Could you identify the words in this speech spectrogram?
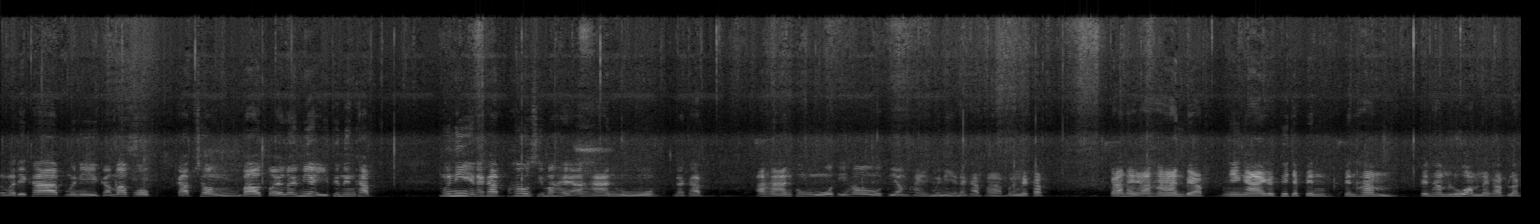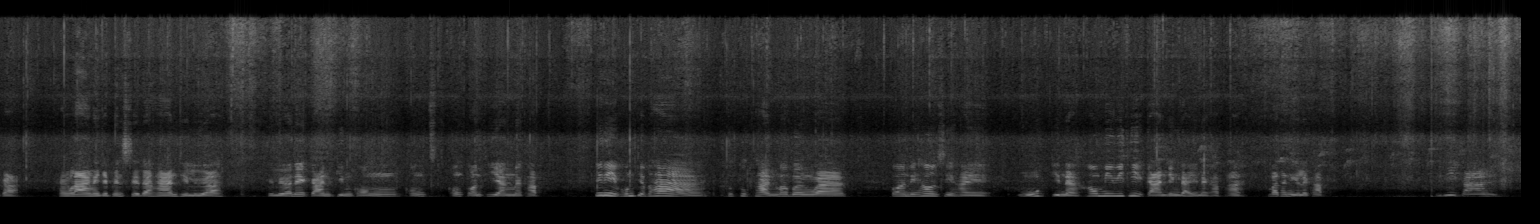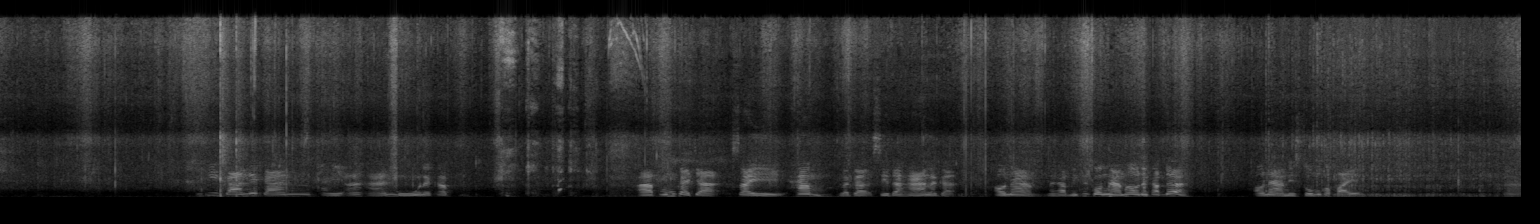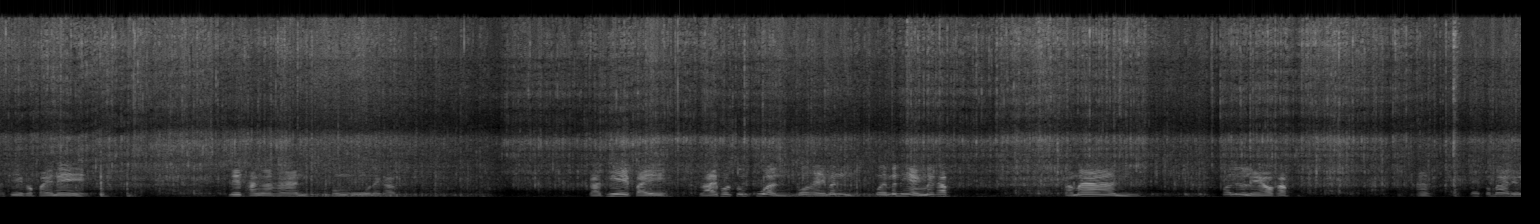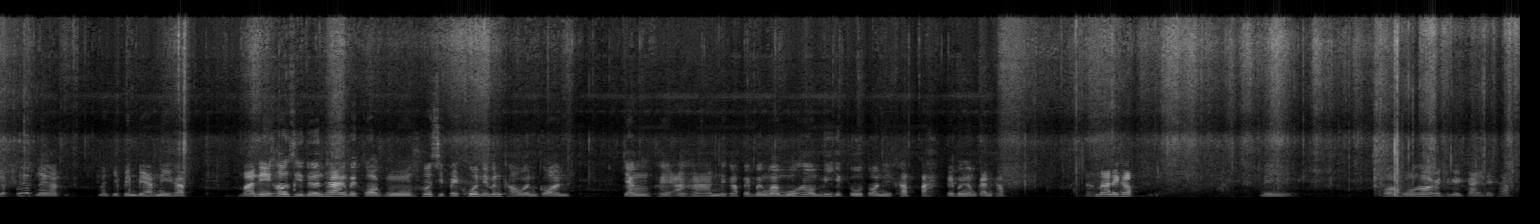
สวัสดีครับมื้อนี้ก็มาพบกับช่องเบาต่อยลอยเมียอีกทีหนึงครับมื้อนี้นะครับเฮาสิมาให้อาหารหมูนะครับ อาหารของหมูที่เฮาเตรียมให้มื้อนี้นะครับอ่าเบิ่งนะครับ การให้อาหารแบบง่ายๆก็คือจะเป็นเป็นห้ำเป็นห้ำร่วมนะครับ แล้วก็ข้างล่างเนี่ยจะเป็นเศษอาหารที่เหลือ ที่เหลือในการกินของของของตอนเที่ยงนะครับ ที่นี่ผมจะพาทุกๆท่านมาเบิ่งว่าก่อนที่เฮาสิให้หมูกินน่ะเฮามีวิธีการจังไดนะครับอะมาทางนี้เลยครับ วิธีการ วิธีการในการให้อาหารหมูนะครับอ่าผมก็จะใส่ห้ำแล้วก็เศษอาหารแล้วก็เอาน้ำนะครับ นี่คือกองน้ำเอานะครับเด้อเอาน้ำนี่สมเข้าไปอ่าเทเข้าไปในในถังอาหารของหมูนะครับกะเทไปหลายพอสมควรบ่ให้มันบ่ให้มันแห้งนะครับ ประมาณพอเรือแล้วครับ แต่ประมาณนี้ละปึ๊บนะครับ มันจะเป็นแบบนี้ครับ บานนี้เข้าสีเดินทางไปขอกหมูเข้าสิไปค้นให้มันเข่ากันก่อนจังให้อาหารนะครับ ไปเบิ่งว่าหมูเฮามีจักตัวตอนนี้ครับไปไปเบิ่งกันครับมาเลยครับ นี่ขอกหมูเฮาก็อยู่ใกล้ๆด้วยครับ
